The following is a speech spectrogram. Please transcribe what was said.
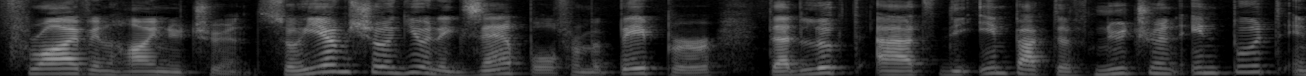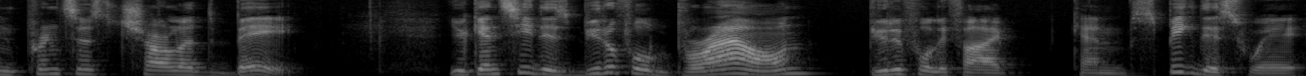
thrive in high nutrients. So here I'm showing you an example from a paper that looked at the impact of nutrient input in Princess Charlotte Bay. You can see this beautiful brown, beautiful if I can speak this way,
